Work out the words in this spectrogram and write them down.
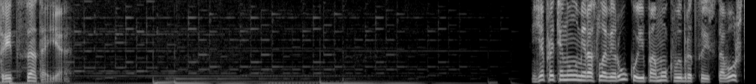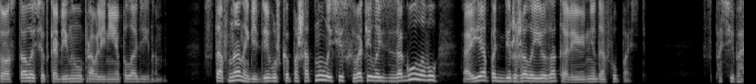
30 Я протянул Мирославе руку и помог выбраться из того, что осталось от кабины управления паладином. Встав на ноги, девушка пошатнулась и схватилась за голову, а я поддержал ее за талию, не дав упасть. «Спасибо»,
